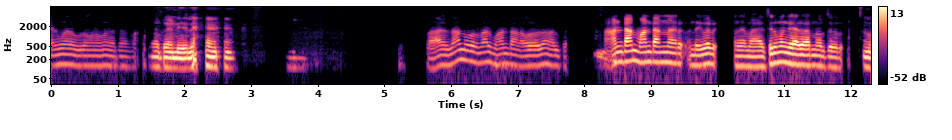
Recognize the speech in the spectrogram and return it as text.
அனுமான பிரமாணம் காட்ட வேண்டியதில்ல. வாழ்ந்தான் ஒரு நாள் மாண்டான். அவ்வளவுதான் வாழ்க்கை. ஆண்டான் மாண்டான்னாரு. அந்த இவர் ஒருத்தவர் ஓ,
